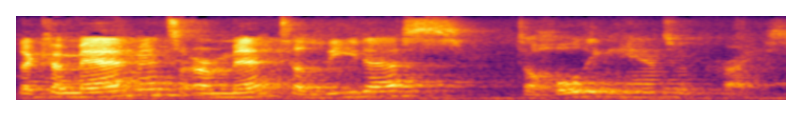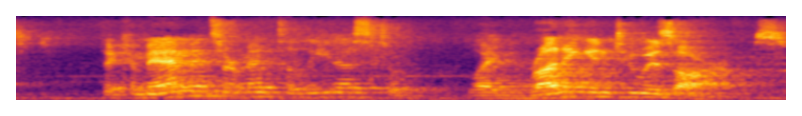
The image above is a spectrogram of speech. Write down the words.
The commandments are meant to lead us to holding hands with Christ. The commandments are meant to lead us to like running into his arms,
